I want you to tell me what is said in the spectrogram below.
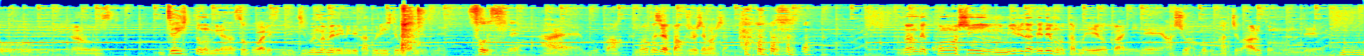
うんうんうん。あのぜひとも皆さんそこはですね、自分の目で見て確認してほしいですね。そうですね。はい。もう爆私は爆笑してました。なんで、このシーン見るだけでも多分映画館にね、足を運ぶ価値はあると思うんで、うん。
